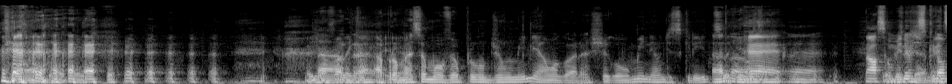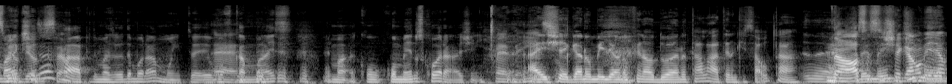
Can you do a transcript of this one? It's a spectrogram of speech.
Eu já nada, falei que a, a promessa moveu para um, de um milhão agora. Chegou um milhão de inscritos. Ah, não. É. é. Nossa, um milhão de inscritos, meu Deus do céu. rápido, mas vai demorar muito. Aí eu vou é. ficar mais com, com, menos coragem. É bem Aí isso. chega no milhão no final do ano, tá lá, tendo que saltar. É, Nossa, se chegar um milhão.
